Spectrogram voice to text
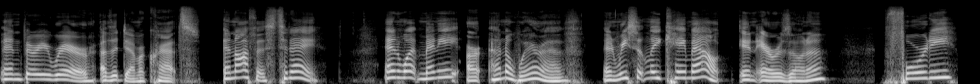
and very rare of the Democrats in office today. And what many are unaware of and recently came out in Arizona 40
